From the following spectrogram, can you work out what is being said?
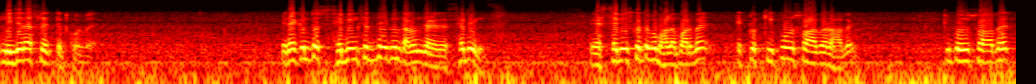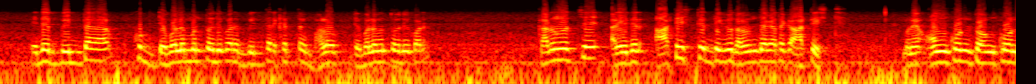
নিজেরা সিলেক্টেড করবে। এরা কিন্তু সেভিংসের দিকে কিন্তু দারুণ জায়গা সেভিংস এরা সেভিংস করতে খুব ভালো পারবে। একটু কৃপণ স্বভাবের হবে। কৃপণ স্বভাবের এদের বিদ্যা খুব ডেভেলপমেন্ট তৈরি করে। বিদ্যার ক্ষেত্রে ভালো ডেভেলপমেন্ট তৈরি করে। কারণ হচ্ছে, আর এদের আর্টিস্টের দিকেও দারুণ জায়গা থেকে আর্টিস্ট মানে অঙ্কন টঙ্কন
